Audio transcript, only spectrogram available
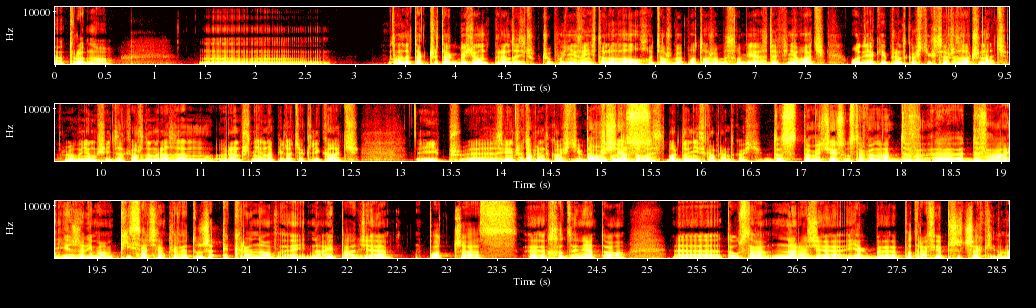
No, trudno. Mm. Ale tak czy tak byś ją prędzej czy później zainstalował, chociażby po to, żeby sobie zdefiniować, od jakiej prędkości chcesz zaczynać, żeby nie musieć za każdym razem ręcznie na pilocie klikać, i e, zwiększać do, prędkości, bo standardowo jest, jest bardzo niska prędkość. Do, domyślnie jest ustawiona 2. E, Jeżeli mam pisać na klawiaturze ekranowej na iPadzie podczas e, chodzenia, to, to ustawiam na razie jakby potrafię przy 3 km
